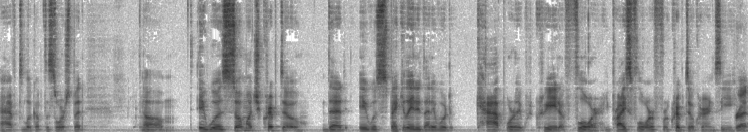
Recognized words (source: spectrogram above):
I have to look up the source, but um, it was so much crypto that it was speculated that it would cap or it would create a floor, a price floor for cryptocurrency. Right.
